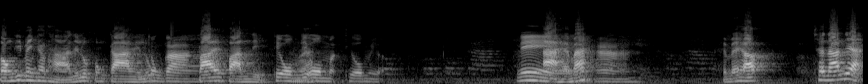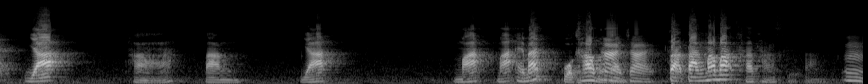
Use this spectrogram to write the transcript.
ตรงที่เป็นคาถาในลูกตรงกลางเห็นลูตรกงกลางใต้ฟันดิที่อมเห็นไหที่อมอะที่อมอยู่ตรงตรงตรงกลางนี่อ่าเห็นไหมอ่าเห็นข้างๆหน่อยเห็นไหมครับ ฉะนั้นเนี่ยยะถาตังยะมะมะเห็นไหมหัวเข้าเหมือนอ่ากันใช่ ตะตังมะมะถาถาเสียตังอืม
